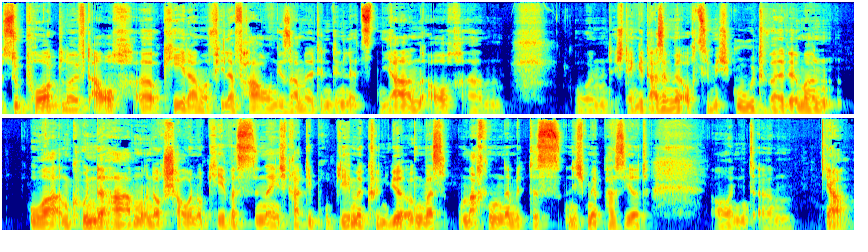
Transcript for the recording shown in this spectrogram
Support läuft auch äh, okay, da haben wir viel Erfahrung gesammelt in den letzten Jahren auch. Ähm, und ich denke, da sind wir auch ziemlich gut, weil wir immer ein Ohr am Kunde haben und auch schauen, okay, was sind eigentlich gerade die Probleme? Können wir irgendwas machen, damit das nicht mehr passiert? Und ähm, ja,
